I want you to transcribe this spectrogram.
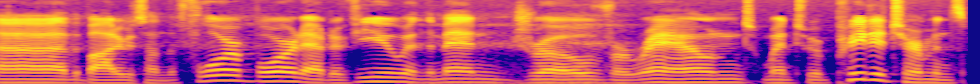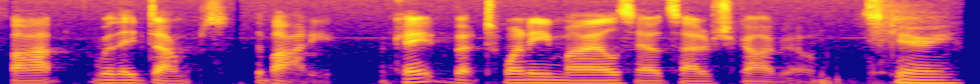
Uh, the body was on the floorboard, out of view, and the men drove around, went to a predetermined spot where they dumped the body. Okay, about 20 miles outside of Chicago Scary.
